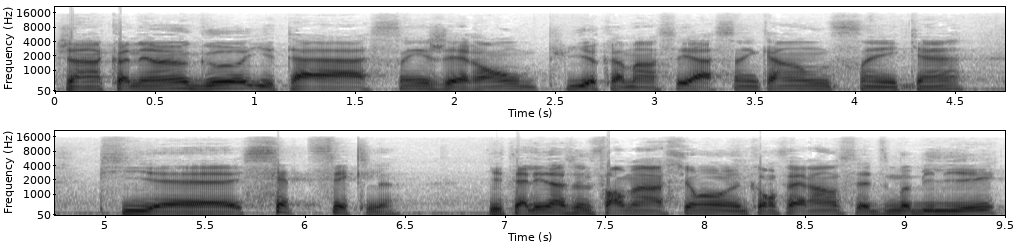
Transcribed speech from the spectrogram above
J'en connais un gars, il était à Saint-Jérôme, puis il a commencé à 55 ans, puis euh, sceptique. Il est allé dans une formation, une conférence d'immobilier,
